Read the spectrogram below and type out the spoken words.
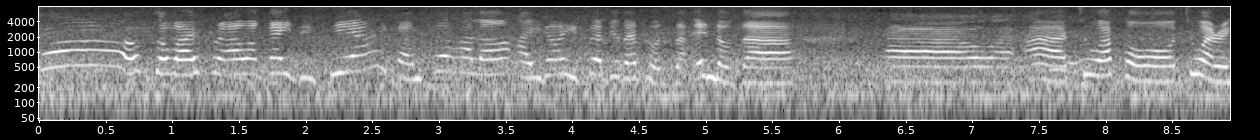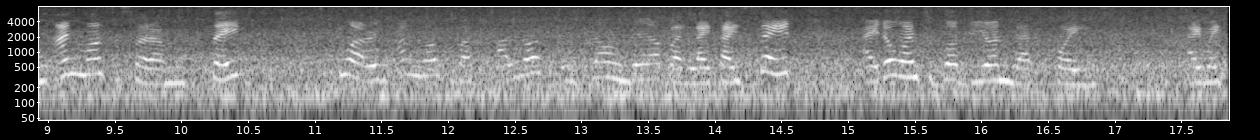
Wow, so my friend, our guide is here. You can say hello. I know he told you that was the end of the uh, uh, tour for touring animals. That's what I'm saying. Touring animals, but a lot is down there. But like I said, I don't want to go beyond that point. I might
